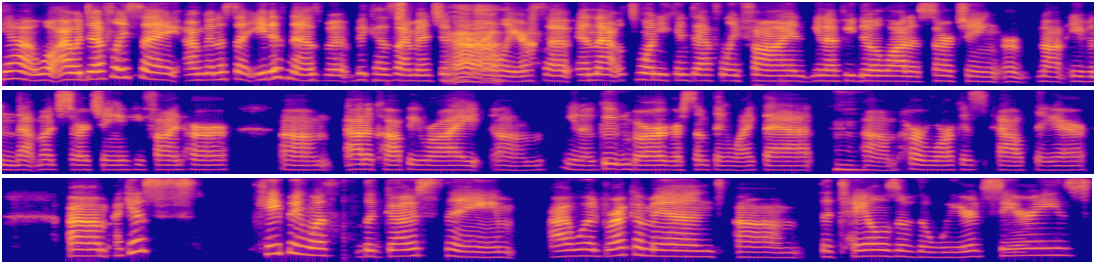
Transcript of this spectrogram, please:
Yeah, well, I would definitely say I'm going to say Edith Nesbit because I mentioned yeah. her earlier. So, and that's one you can definitely find. You know, if you do a lot of searching, or not even that much searching, if you find her um, out of copyright, um, you know, Gutenberg or something like that, mm. um, her work is out there. Um, I guess keeping with the ghost theme, I would recommend um, the Tales of the Weird series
